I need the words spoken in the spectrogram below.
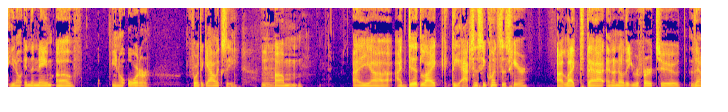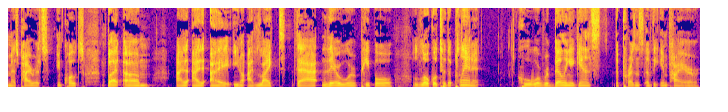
you know, in the name of, you know, order for the galaxy. Um, I uh, I did like the action sequences here. I liked that, and I know that you refer to them as pirates in quotes, but um, I, I, I, you know, I liked that there were people local to the planet who were rebelling against the presence of the empire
